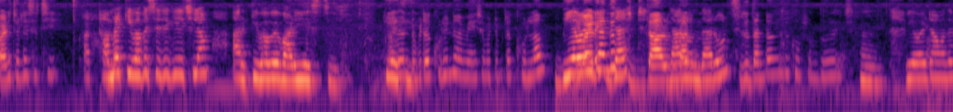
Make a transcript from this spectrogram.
বাড়ি চলে এসেছি। আর আমরা কীভাবে সেজে গিয়েছিলাম আর কীভাবে বাড়ি এসেছি? আমি টুপিটা খুলি না আমি এইসবের টুপিটা খুললাম। বিয়ে বাড়িটা জাস্ট দারুণ দারুণ দারুণ। দারুণ। কিন্তু খুব সুন্দর হয়েছে। হুম বিয়ে বাড়িটা আমাদের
